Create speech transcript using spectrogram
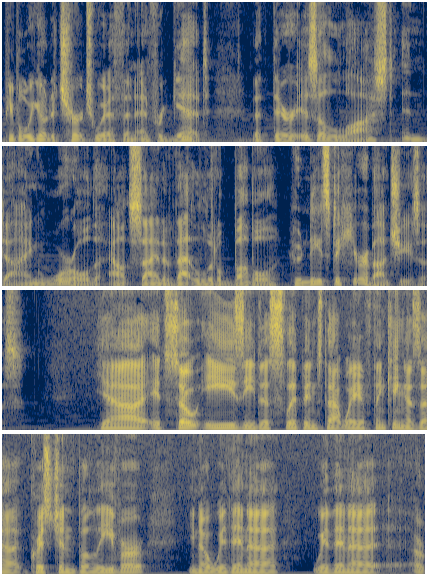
people we go to church with, and, and forget that there is a lost and dying world outside of that little bubble who needs to hear about Jesus. Yeah, it's so easy to slip into that way of thinking as a Christian believer, you know, within a within a, a,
